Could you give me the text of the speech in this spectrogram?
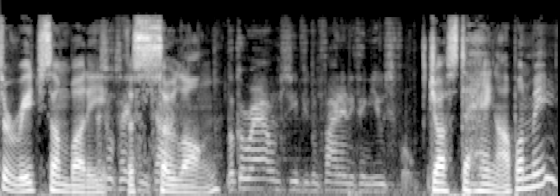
to reach somebody for some so time. long Look around, see if you can find anything useful. just to hang up on me?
